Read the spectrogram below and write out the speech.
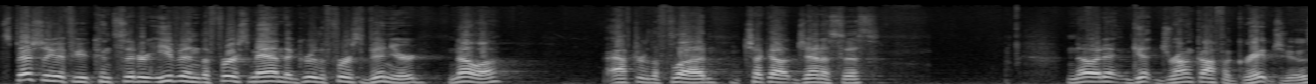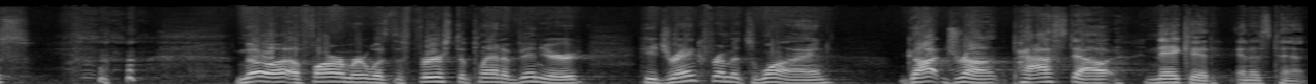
Especially if you consider even the first man that grew the first vineyard, Noah, after the flood. Check out Genesis. Noah didn't get drunk off of grape juice. Noah, a farmer, was the first to plant a vineyard. He drank from its wine, got drunk, passed out naked in his tent.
